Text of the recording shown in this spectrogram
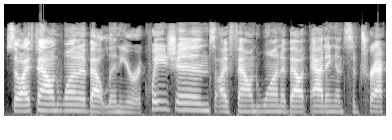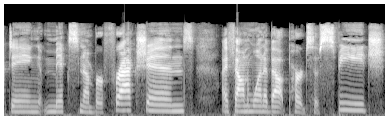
So I found one about linear equations. I found one about adding and subtracting mixed number fractions. I found one about parts of speech.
